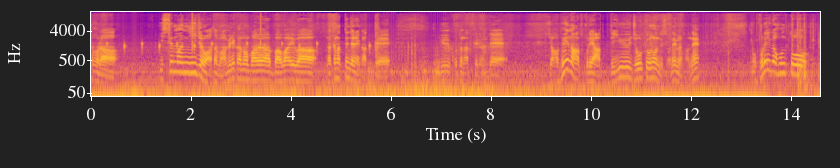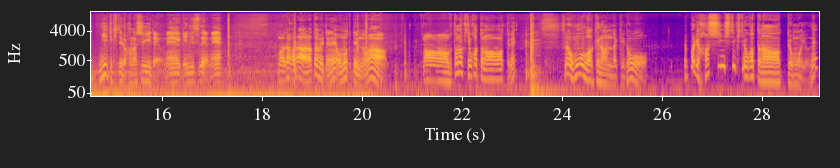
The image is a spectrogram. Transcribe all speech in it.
だから、1000万人以上は多分アメリカの場合は亡くなってんじゃねえかっていうことになってるんで、やべえな、こりゃっていう状況なんですよね、皆さんね。これが本当見えてきてる話だよね。現実だよね。まあだから改めてね、思ってんのが、ああ、打たなくてよかったなーってね。それは思うわけなんだけど、やっぱり発信してきてよかったなーって思うよね。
